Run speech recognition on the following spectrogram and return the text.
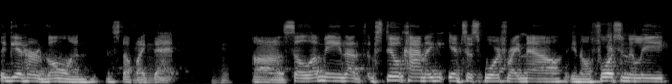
to get her going and stuff like Mhm. that. Mhm. Uh, so I mean, I'm still kind of into sports right now. You know, unfortunately,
